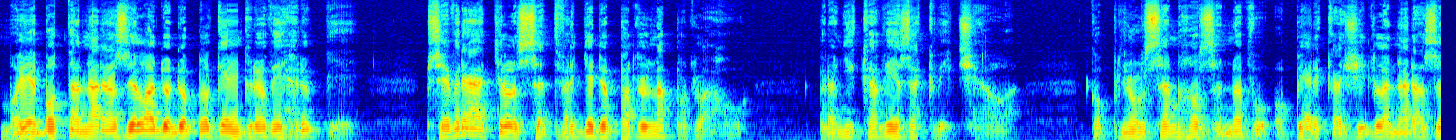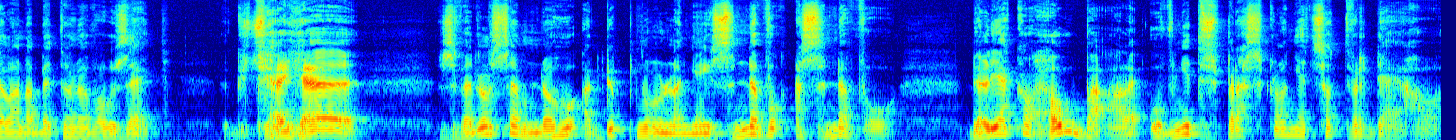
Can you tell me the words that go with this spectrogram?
Moje bota narazila do doppelgangerovy hrudi. Převrátil se, tvrdě dopadl na podlahu. Pronikavě zakvičel. Kopnul jsem ho znovu, opěrka židle narazila na betonovou zeď. Kde je? Zvedl jsem nohu a dupnul na něj znovu a znovu. Byl jako houba, ale uvnitř prasklo něco tvrdého.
